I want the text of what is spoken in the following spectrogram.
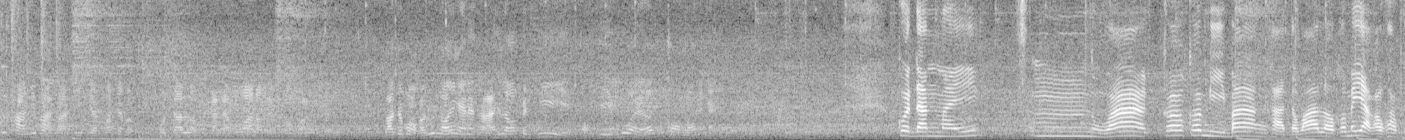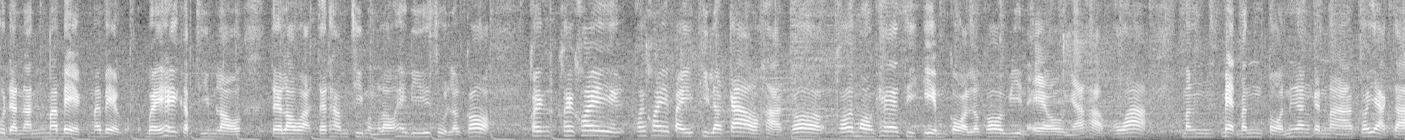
ทุกครั้งที่ผ่านมาซีเกมมันจะแบบกดดันเราเหมือนกันนะเพราะว่าเราเป็นความหวังเราจะบอกกับรุ่นน้องยังไงในฐานะที่เราเป็นพี่ของทีมด้วยแล้วมองน้องยังไงกดดันไหม อืมหนูว่าก็ก็มีบ้างค่ะ แต่ว่าเราก็ไม่อยากเอาความกดดันนั้นมาแบกมาแบกไว้ให้กับทีมเรา แต่เราอะจะทำทีมของเราให้ดีที่สุด แล้วก็ค่อยค่อยค่อยค่อยค่อยๆไปทีละก้าวค่ะ ก็ก็มองแค่ซีเกมก่อนแล้วก็ VNL อย่างเงี้ยค่ะ เพราะว่ามันแมตช์มันต่อเนื่องกันมา ก็อยากจะ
